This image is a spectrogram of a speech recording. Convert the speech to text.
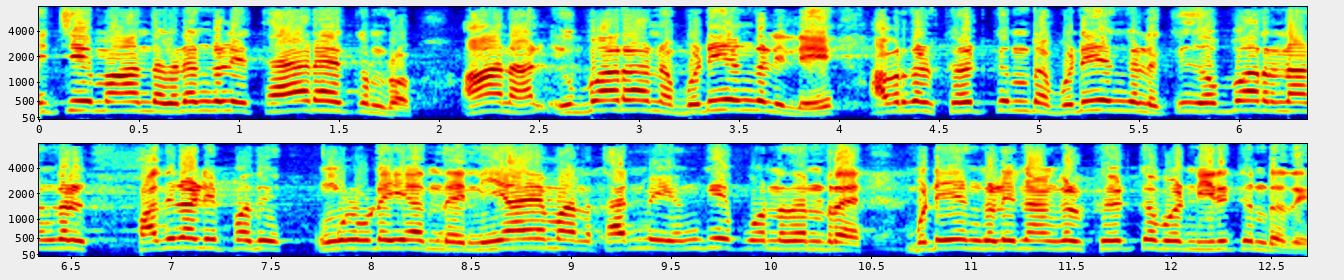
நிச்சயமா அந்த இடங்களில் தயாராக இருக்கின்றோம் ஆனால் இவ்வாறான விடயங்களிலே அவர்கள் கேட்கின்ற விடயங்களுக்கு எவ்வாறு நாங்கள் பதிலளிப்பது உங்களுடைய அந்த நியாயமான தன்மை எங்கே போனது என்ற விடயங்களை நாங்கள் கேட்க வேண்டி இருக்கின்றது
